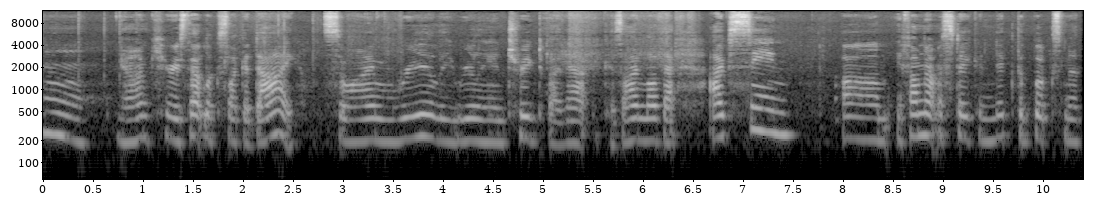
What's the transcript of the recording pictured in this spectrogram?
Hmm, yeah, I'm curious. That looks like a die. So I'm really, really intrigued by that because I love that. I've seen, um, if I'm not mistaken, Nik the Booksmith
